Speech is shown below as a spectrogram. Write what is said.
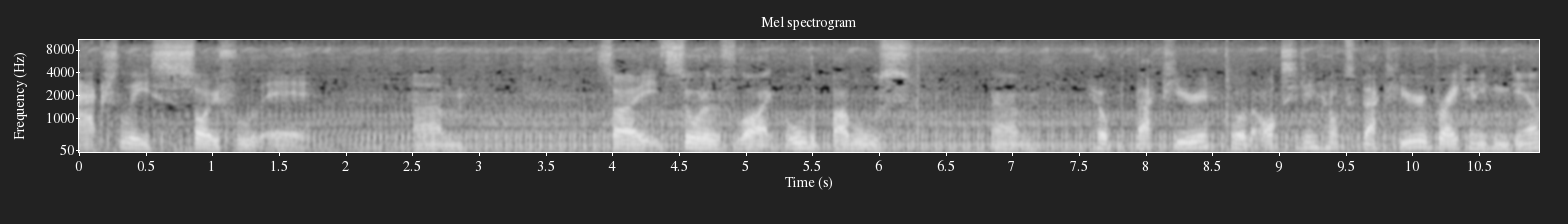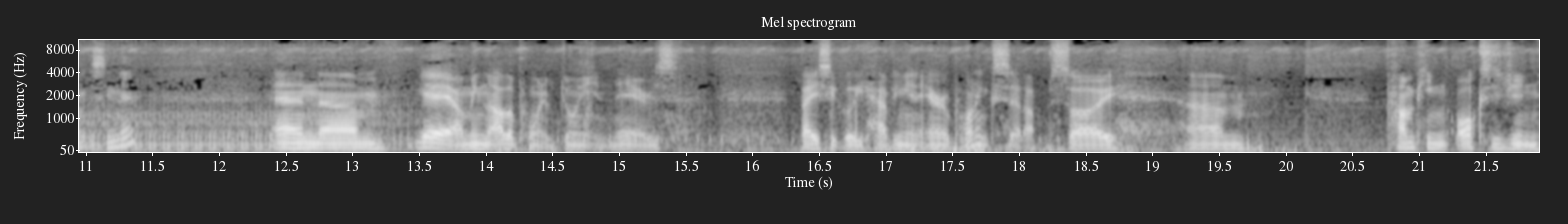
actually so full of air. Um, so it's sort of like all the bubbles um, help the bacteria, or the oxygen helps bacteria break anything down that's in there. And um, yeah, I mean, the other point of doing it in there is basically having an aeroponics setup. So um, pumping oxygen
